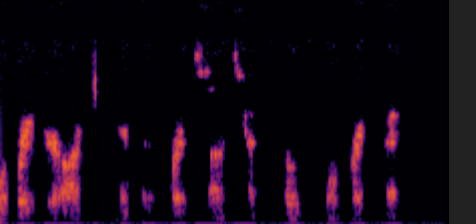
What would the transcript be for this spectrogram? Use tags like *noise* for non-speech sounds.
incorporate your art into. Incorporate that. So it's. Slide it.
